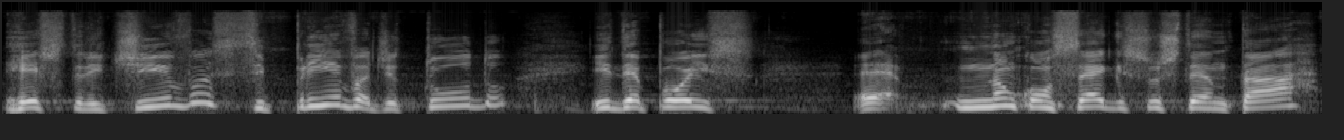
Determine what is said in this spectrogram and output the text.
restritivas, se priva de tudo e depois é, não consegue sustentar,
